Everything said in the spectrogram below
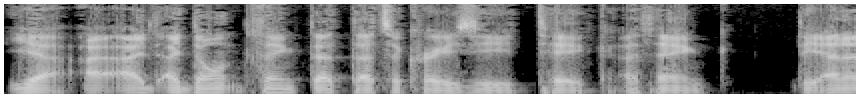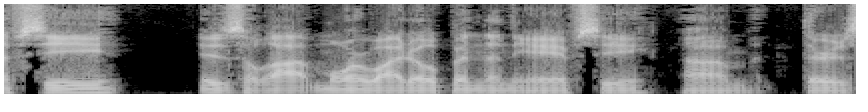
Yeah, I, I don't think that that's a crazy take. I think the NFC is a lot more wide open than the AFC. Um, there's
